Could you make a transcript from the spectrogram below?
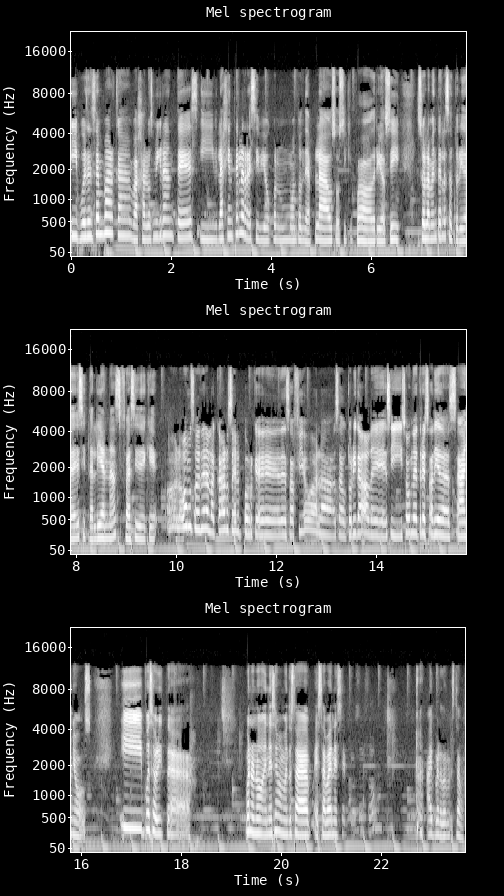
Y pues desembarca, baja a los migrantes y la gente la recibió con un montón de aplausos y qué padre, así. Solamente las autoridades italianas fue así de que "Oh, lo vamos a meter a la cárcel porque desafió a las autoridades y son de 3 a 10 años. Y pues ahorita, bueno, no, en ese momento estaba, estaba en ese proceso. Ay, perdón, estaba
